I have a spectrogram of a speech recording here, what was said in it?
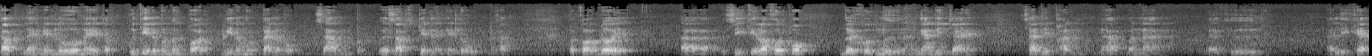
ครับแหล่งเรียนรู้ในพื้นที่ตำบลเมืองปอนมีทั้งหมด 8 ระบบ3เออ37แหล่งเรียนรู้นะครับ ประกอบด้วยสิ่งที่เราค้นพบด้วยเครื่องมือนะงานวิจัย ชาติพันธุ์นะครับบรรณาเอ่อคือรีแคป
